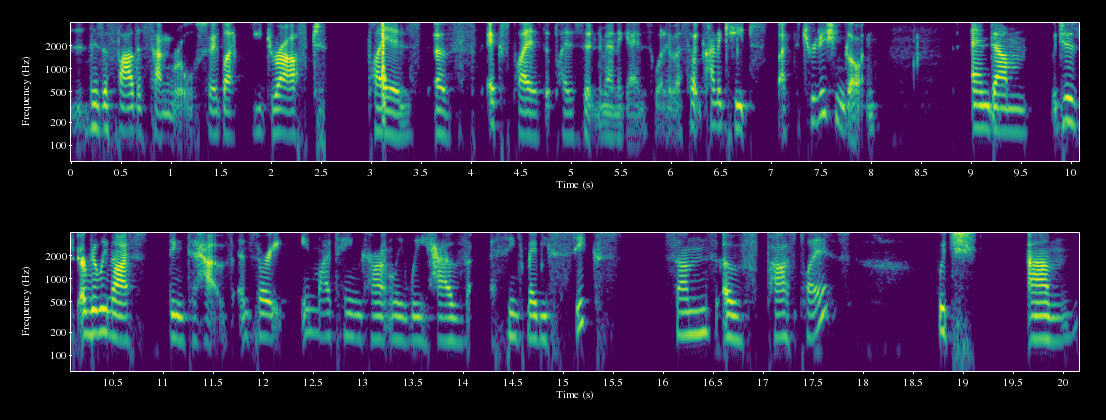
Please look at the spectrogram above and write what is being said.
there's a father son rule, so like you draft players of ex players that played a certain amount of games, or whatever. So it kind of keeps like the tradition going, and um, which is a really nice thing to have. And so in my team currently, we have I think maybe six sons of past players, which um,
